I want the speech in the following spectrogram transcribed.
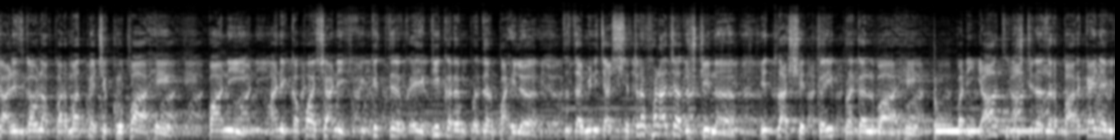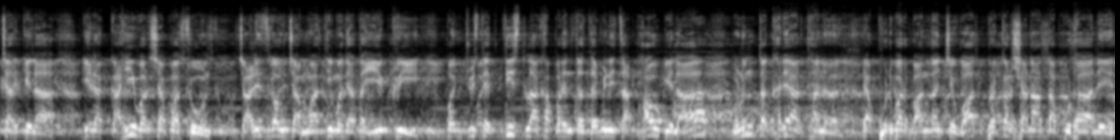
चाळीसगावला परमात्म्याची कृपा आहे. पाणी आणि कपाशी आणि एकीकरण जर पाहिलं तर जमिनीच्या क्षेत्रफळाच्या दृष्टीनं इथला शेतकरी प्रगल्भ आहे. पण याच दृष्टीनं जर बारकाईने विचार केला गेल्या काही वर्षापासून चाळीसगावच्या मातीमध्ये आता एकरी पंचवीस ते तीस लाखापर्यंत जमिनीचा भाव गेला. म्हणून तर खऱ्या अर्थानं या फुटबॉल बांधांचे वाद प्रकर्षानं आता पुढे आलेत.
